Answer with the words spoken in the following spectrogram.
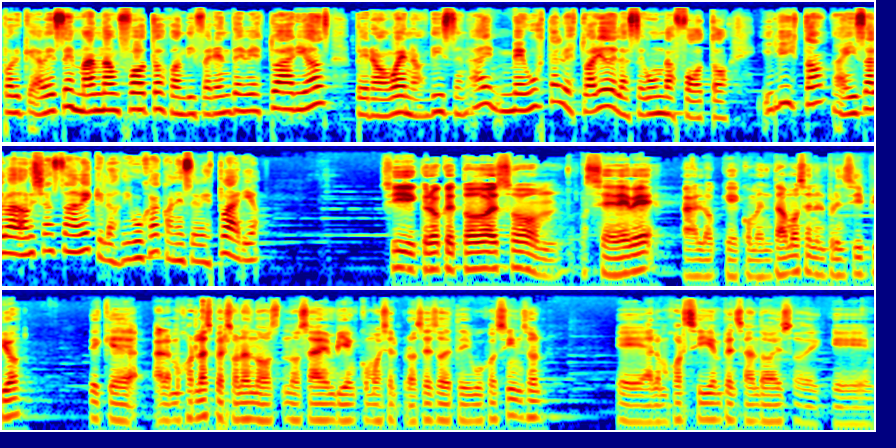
porque a veces mandan fotos con diferentes vestuarios, pero bueno, dicen, ay, me gusta el vestuario de la segunda foto. Y listo, ahí Salvador ya sabe que los dibuja con ese vestuario. Sí, creo que todo eso mm, se debe a lo que comentamos en el principio, de que a lo mejor las personas no, saben bien cómo es el proceso de este dibujo Simpson. Eh, a lo mejor siguen pensando eso de que,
